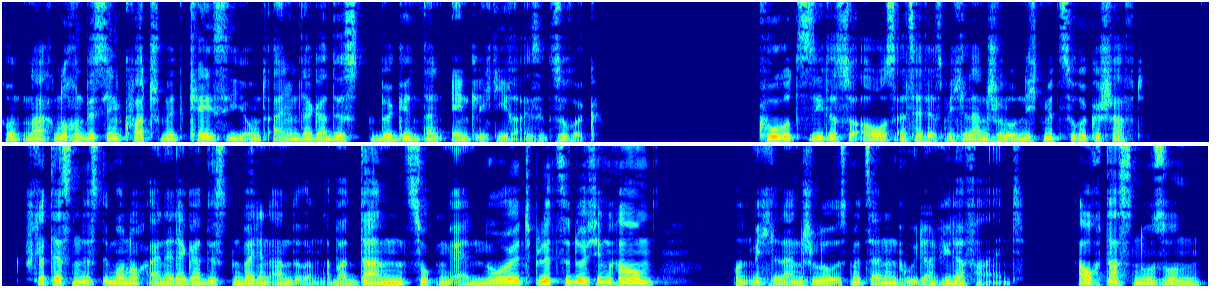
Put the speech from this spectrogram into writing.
Und nach noch ein bisschen Quatsch mit Casey und einem der Gardisten beginnt dann endlich die Reise zurück. Kurz sieht es so aus, als hätte es Michelangelo nicht mit zurückgeschafft. Stattdessen ist immer noch einer der Gardisten bei den anderen, aber dann zucken erneut Blitze durch den Raum und Michelangelo ist mit seinen Brüdern wieder vereint. Auch das nur so ein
